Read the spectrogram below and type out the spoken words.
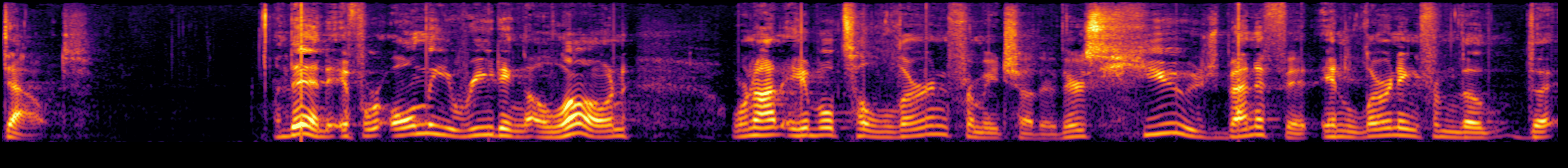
doubt. And then, if we're only reading alone, we're not able to learn from each other. There's huge benefit in learning from the, the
